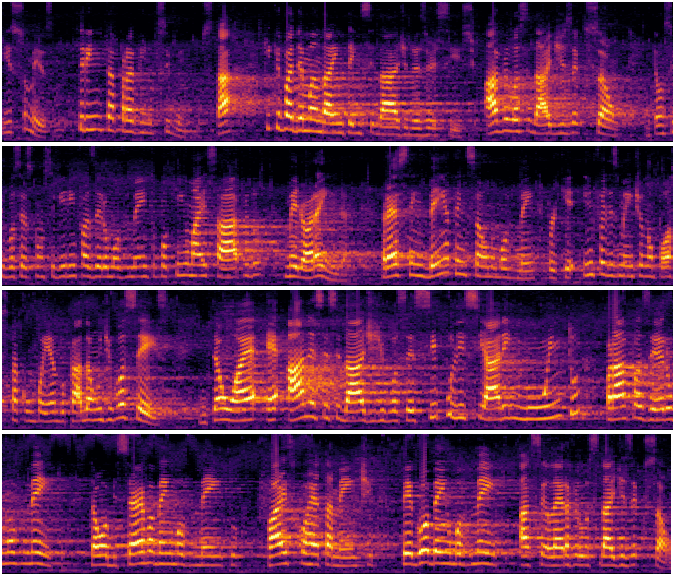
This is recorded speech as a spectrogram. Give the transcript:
Isso mesmo, 30 para 20 segundos, tá? O que, que vai demandar a intensidade do exercício? A velocidade de execução. Então se vocês conseguirem fazer o movimento um pouquinho mais rápido, melhor ainda. Prestem bem atenção no movimento, porque infelizmente eu não posso estar acompanhando cada um de vocês. Então é, é a necessidade de vocês se policiarem muito para fazer o movimento. Então observa bem o movimento, faz corretamente, pegou bem o movimento, acelera a velocidade de execução.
